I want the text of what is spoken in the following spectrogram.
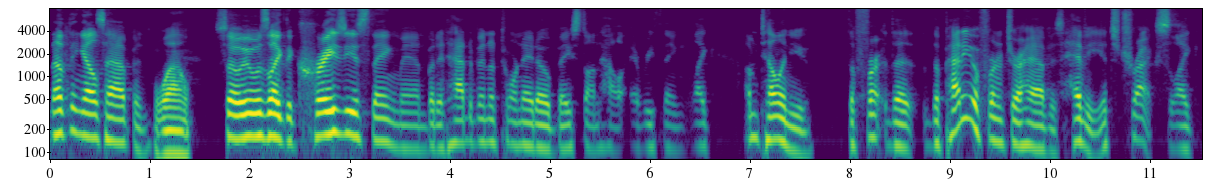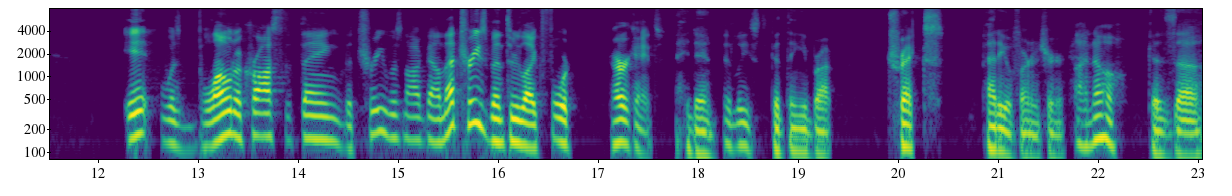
nothing else happened. Wow. So it was like the craziest thing, man. But it had to been a tornado based on how everything. Like I'm telling you, the fur- the the patio furniture I have is heavy. It's Trex. Like it was blown across the thing. The tree was knocked down. That tree's been through like four hurricanes Hey Dan, at least. good thing you brought Trex patio furniture I know because uh,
